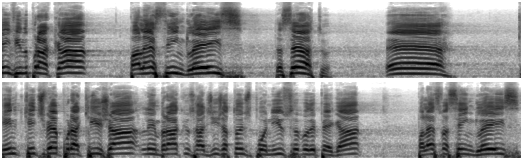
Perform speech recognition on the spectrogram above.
vem vindo para cá, palestra em inglês, tá certo? É, quem, quem tiver por aqui já, lembrar que os radinhos já estão disponíveis para você poder pegar. Palestra vai ser em inglês.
